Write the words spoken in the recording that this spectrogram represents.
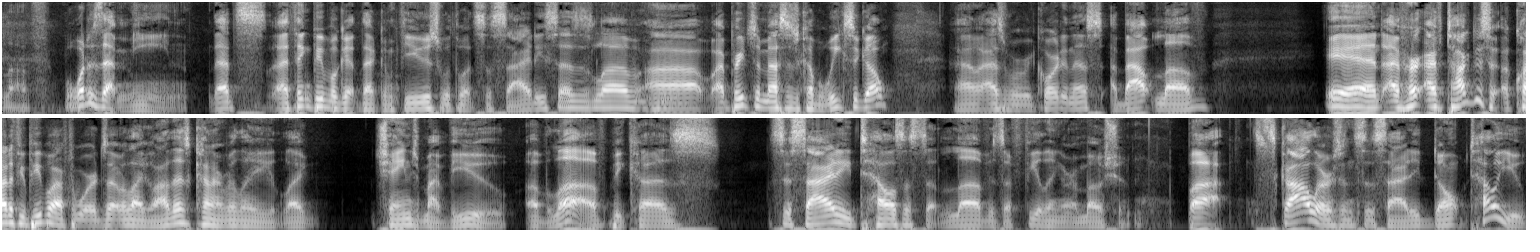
love. But what does that mean? That's I think people get that confused with what society says is love. Uh, I preached a message a couple weeks ago, uh, as we're recording this, about love, and I've heard I've talked to s- quite a few people afterwards that were like, "Wow, this kind of really like changed my view of love because society tells us that love is a feeling or emotion." But scholars in society don't tell you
